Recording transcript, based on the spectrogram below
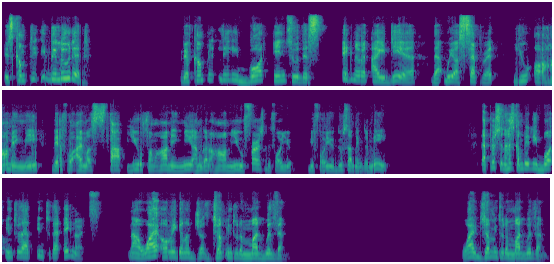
is completely deluded. They've completely bought into this ignorant idea that we are separate. You are harming me, therefore I must stop you from harming me. I'm going to harm you first before you before you do something to me. That person has completely bought into that into that ignorance. Now, why are we going to just jump into the mud with them? Why jump into the mud with them?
